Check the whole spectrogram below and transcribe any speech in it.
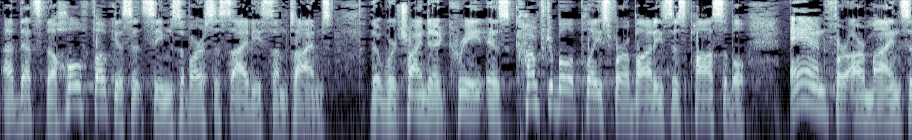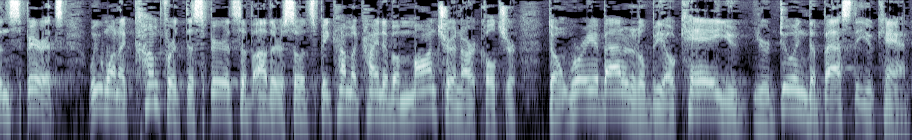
Uh, that's the whole focus, it seems, of our society sometimes. That we're trying to create as comfortable a place for our bodies as possible and for our minds and spirits. We want to comfort the spirits of others. So it's become a kind of a mantra in our culture. Don't worry about it, it'll be okay. You, you're doing the best that you can.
